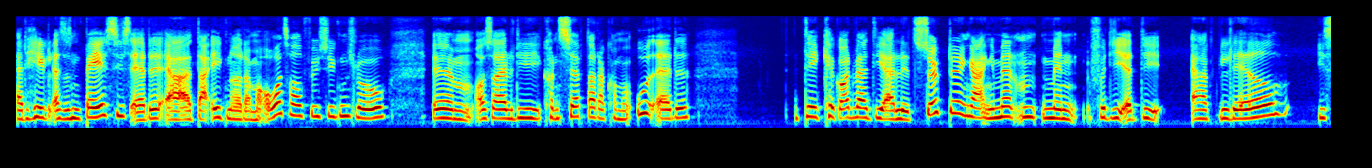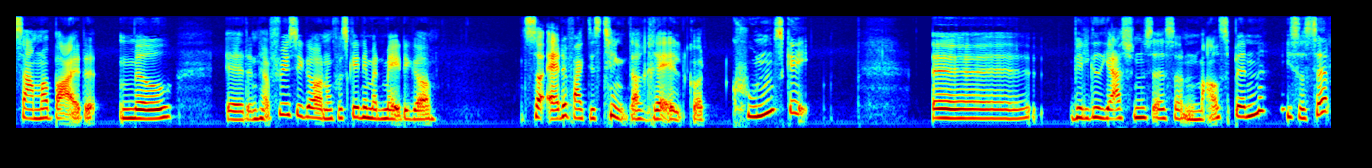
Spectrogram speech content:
At helt, altså sådan basis af det er, at der er ikke noget, der må overtræde fysikkens love. Øhm, og så alle de koncepter, der kommer ud af det, det kan godt være, at de er lidt søgte en gang imellem, men fordi at de er lavet i samarbejde med øh, den her fysiker og nogle forskellige matematikere, så er det faktisk ting, der reelt godt kunne ske. Øh, hvilket jeg synes er sådan meget spændende i sig selv.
